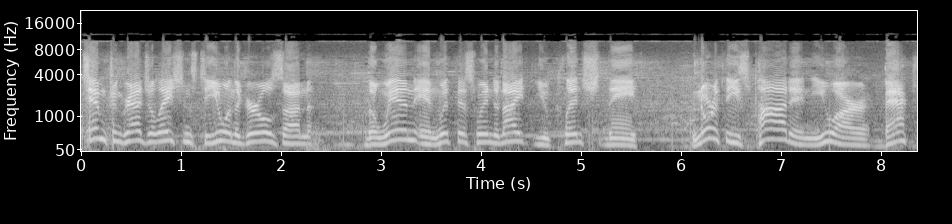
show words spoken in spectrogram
Tim, congratulations to you and the girls on the win. And with this win tonight, you clinch the Northeast Pod, and you are back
